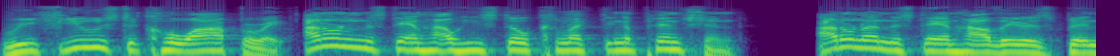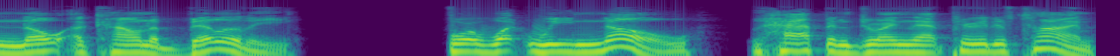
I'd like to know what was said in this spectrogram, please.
refused to cooperate. I don't understand how he's still collecting a pension. I don't understand how there's been no accountability for what we know happened during that period of time.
